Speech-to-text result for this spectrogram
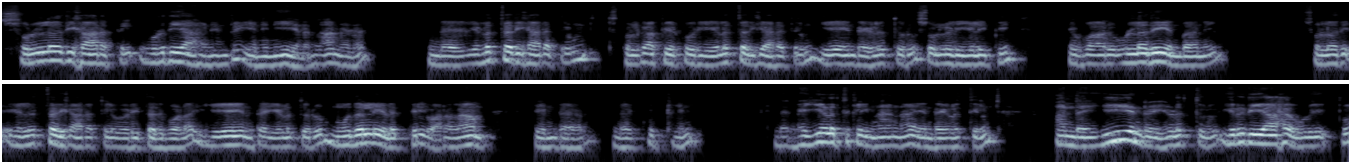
சொல்லதிகாரத்தில் உறுதியாக நின்று எண்ணினி எனலாம் என இந்த எழுத்ததிகாரத்திலும் தொல்காப்பியர் கூறிய எழுத்ததிகாரத்திலும் ஏ என்ற எழுத்துரு சொல்லொலி எழுப்பி எவ்வாறு உள்ளது என்பதனை சொல்லதி எழுத்ததிகாரத்தில் விவரித்தது போல ஏ என்ற எழுத்துரு முதல் எழுத்தில் வரலாம் என்ற இந்த கூற்றிலும் இந்த மெய்யெழுத்துக்களின் நானா என்ற எழுத்திலும் அந்த ஈ என்ற எழுத்து இறுதியாக ஒழிப்பு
